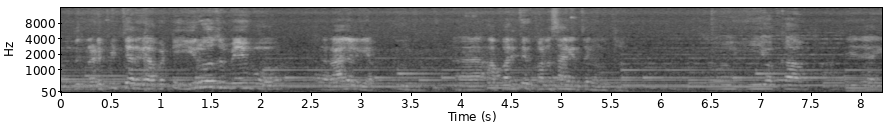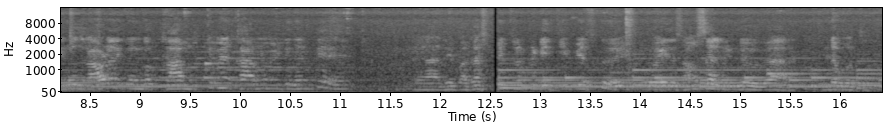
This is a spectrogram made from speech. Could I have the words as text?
ముందుకు నడిపించారు కాబట్టి ఈరోజు మేము రాగలిగాం. ఆ, పరిస్థితి కొనసాగించగలుగుతున్నాం. ఈ యొక్క ఈరోజు రావడానికి ఇంకొక కా- ముఖ్యమైన కారణం ఏంటిదంటే ఆ, రేపు ఆగస్టు ఇచ్చినటువంటి జీపీఎస్కు ఇప్పుడు ఐదు సంవత్సరాలు నిండుగా ఉండబోతుంది.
